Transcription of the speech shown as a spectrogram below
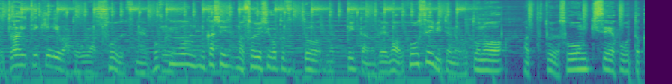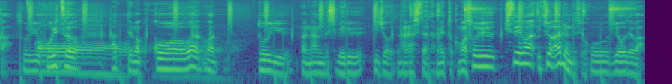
具体的にはどうやって？そうですね僕は昔、まあ、そういう仕事ずっとやっていたので、まあ、法整備というのは音の、まあ、例えば騒音規制法とかそういう法律があってまあ、ここは、まあ、どういう、まあ、何デシベル以上鳴らしたらダメとか、まあ、そういう規制は一応あるんですよ法上では。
